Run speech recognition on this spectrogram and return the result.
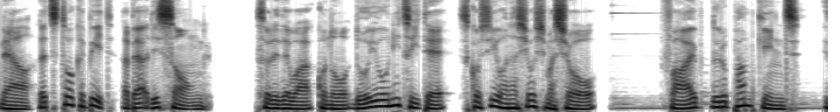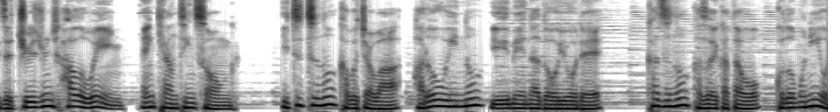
Now, let's talk a bit about this song. それではこの童謡について少しお話をしましょう。Five Little Pumpkins is a children's Halloween and counting song. 5つのかぼちゃはハロウィンの有名な童謡で数の数え方を子供に教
